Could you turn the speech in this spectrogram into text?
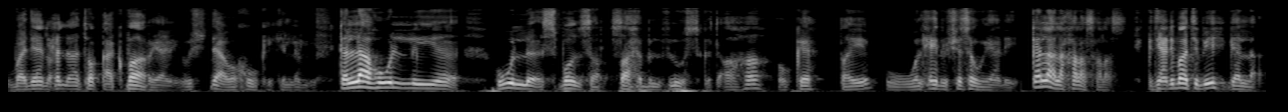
وبعدين إحنا أتوقع كبار يعني. وش دعوة أخوك يكلمني؟ قال لا هو اللي هو ال sponsor صاحب الفلوس. قلت آها okay. طيب والحين وش أسوي يعني؟ قال لا لا خلاص خلاص. قلت يعني ما تبيه؟ قال لا.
